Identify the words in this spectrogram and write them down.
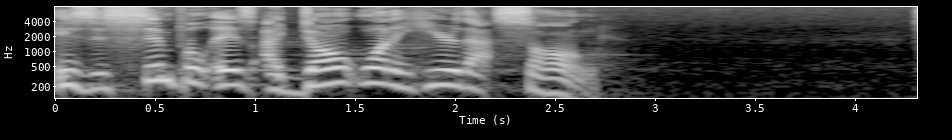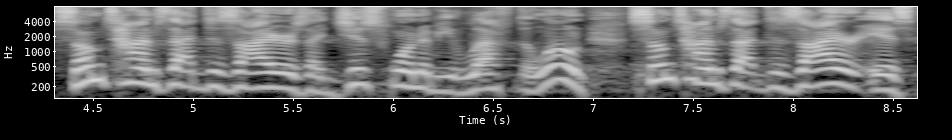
is as simple as I don't want to hear that song. Sometimes that desire is I just want to be left alone. Sometimes that desire is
